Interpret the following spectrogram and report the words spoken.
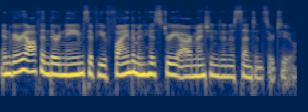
And very often their names, if you find them in history, are mentioned in a sentence or two.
